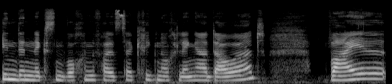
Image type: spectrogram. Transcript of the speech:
in den nächsten Wochen, falls der Krieg noch länger dauert, weil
